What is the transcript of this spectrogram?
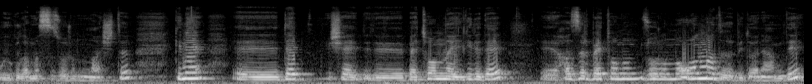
uygulaması zorunlulaştı. Yine e, de şey e, betonla ilgili de e, hazır betonun zorunlu olmadığı bir dönemdi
